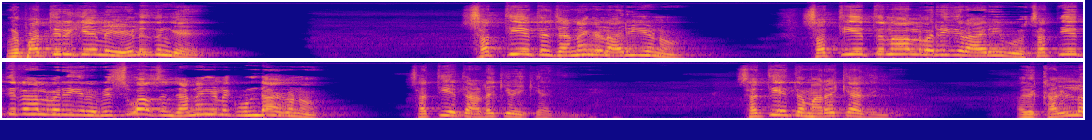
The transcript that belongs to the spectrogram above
உங்கள் பத்திரிக்கையில் எழுதுங்க. சத்தியத்தை ஜனங்கள் அறியணும். சத்தியத்தினால் வருகிற அறிவு சத்தியத்தினால் வருகிற விசுவாசம் ஜனங்களுக்கு உண்டாகணும். சத்தியத்தை அடக்கி வைக்காதீங்க. சத்தியத்தை மறைக்காதீங்க. அது கள்ள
